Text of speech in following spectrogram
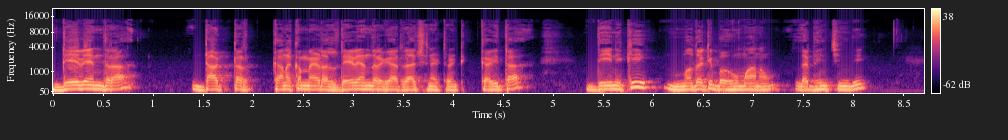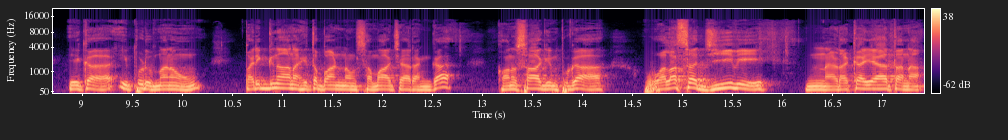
దేవేంద్ర డాక్టర్ కనకమేడల్ దేవేంద్ర గారు రాసినటువంటి కవిత. దీనికి మొదటి బహుమానం లభించింది. ఇక ఇప్పుడు మనం పరిజ్ఞాన హితబాండం సమాచారంగా కొనసాగింపుగా వలస జీవి నడకయాతన.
